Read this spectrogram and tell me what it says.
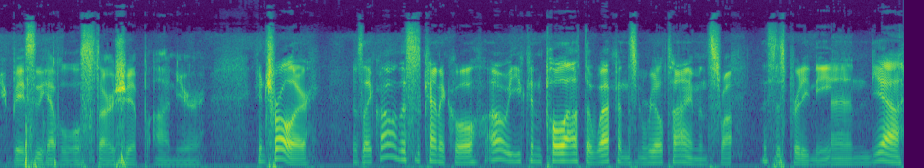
You basically have a little starship on your controller. was like, oh, this is kind of cool. Oh, you can pull out the weapons in real time and swap. This is pretty neat. And yeah,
